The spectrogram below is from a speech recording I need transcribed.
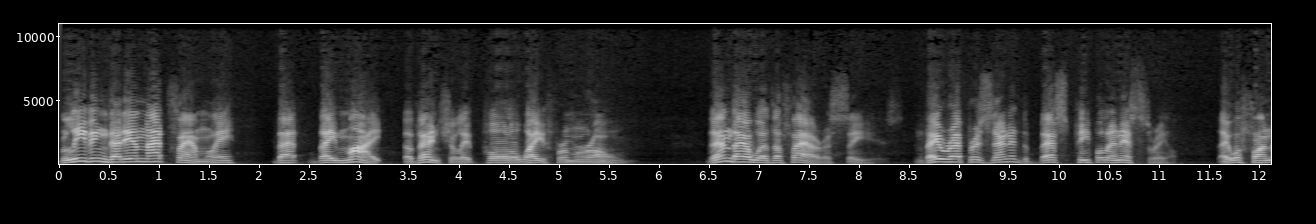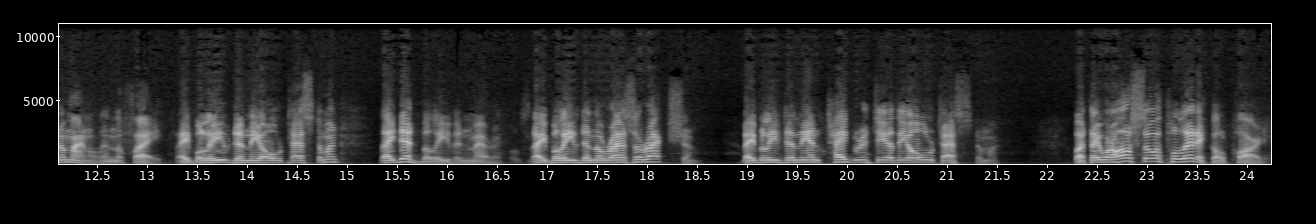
believing that in that family that they might eventually pull away from Rome. Then there were the Pharisees. They represented the best people in Israel. They were fundamental in the faith. They believed in the Old Testament. They did believe in miracles. They believed in the resurrection. They believed in the integrity of the Old Testament. But they were also a political party.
